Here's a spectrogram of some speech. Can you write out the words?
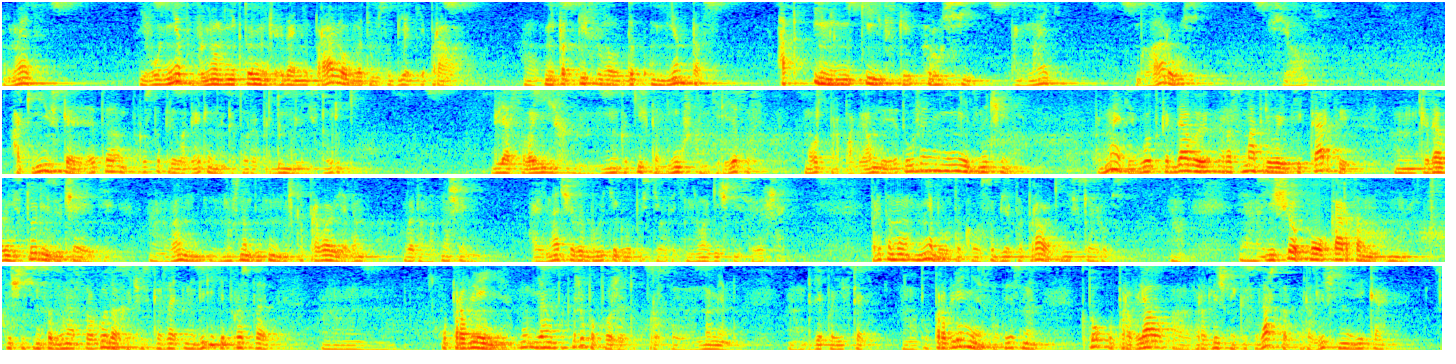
Понимаете? Его нет, в нем никто никогда не правил в этом субъекте права, не подписывал документов от имени Киевской Руси. Понимаете? Была Русь. Все. А Киевская – это просто прилагательное, которое придумали историки для своих ну, каких-то нужд, интересов, может, пропаганды. Это уже не имеет значения. Понимаете, вот когда вы рассматриваете карты, когда вы историю изучаете, вам нужно быть немножко правоведом в этом отношении. А иначе вы будете глупости вот эти нелогичные совершать. Поэтому не было такого субъекта права Киевская Русь. Э, еще по картам 1712 года хочу сказать, наберите просто управление. Ну, я вам покажу попозже этот просто момент, э, где поискать. Вот. Управление, соответственно, кто управлял э, в различных государствах в различные века,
